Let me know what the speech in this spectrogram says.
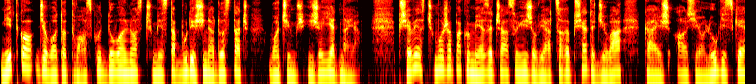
Nietko dzieło to twarsku dowolność miasta Budyszina dostać, o czymś hiżo jednaja. Przewieźć może pak w międzyczasu hiżo wiacere przeddzieła, każ archeologiskie,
